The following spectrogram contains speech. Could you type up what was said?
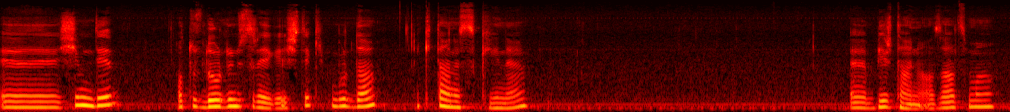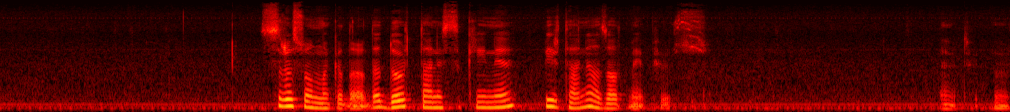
E, şimdi 34. sıraya geçtik. Burada iki tane sık iğne, bir tane azaltma, Sıra sonuna kadar da 4 tane sık iğne, bir tane azaltma yapıyoruz. Evet, 4.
